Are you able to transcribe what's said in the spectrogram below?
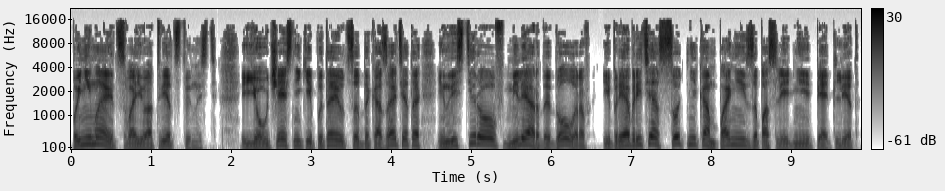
понимает свою ответственность. Ее участники пытаются доказать это, инвестировав миллиарды долларов и приобретя сотни компаний за последние пять лет.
